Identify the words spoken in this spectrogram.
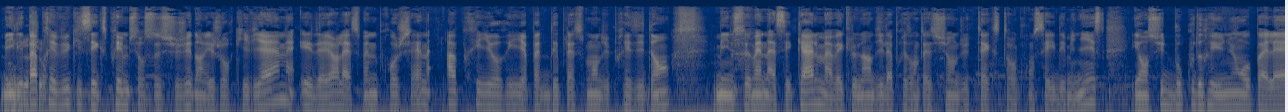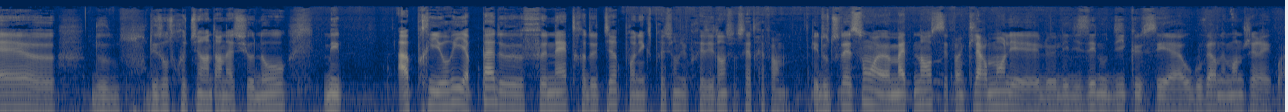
Mais il n'est pas prévu qu'il s'exprime sur ce sujet dans les jours qui viennent. Et d'ailleurs la semaine prochaine, a priori, il n'y a pas de déplacement du président, mais une semaine assez calme avec le lundi la présentation du texte en Conseil des ministres et ensuite beaucoup de réunions au palais, euh, de, des entretiens internationaux, mais a priori, il n'y a pas de fenêtre de tir pour une expression du président sur cette réforme. Et de toute façon, euh, maintenant, c'est, enfin, clairement, l'Élysée nous dit que c'est euh, au gouvernement de gérer. Quoi.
